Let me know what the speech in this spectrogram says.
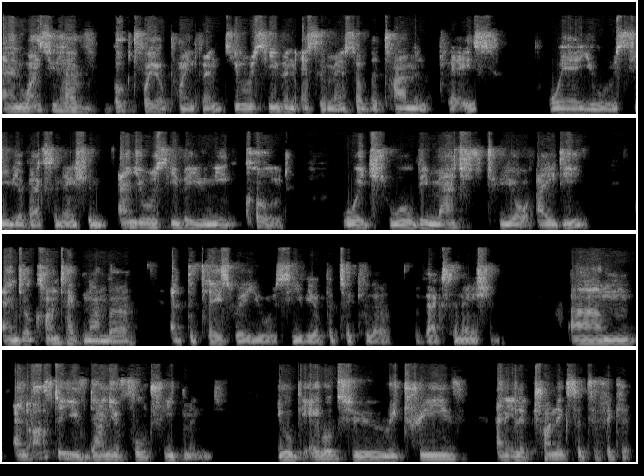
And once you have booked for your appointment, you'll receive an SMS of the time and place where you receive your vaccination, and you receive a unique code, which will be matched to your ID and your contact number at the place where you receive your particular vaccination. Um, and after you've done your full treatment, you'll be able to retrieve an electronic certificate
